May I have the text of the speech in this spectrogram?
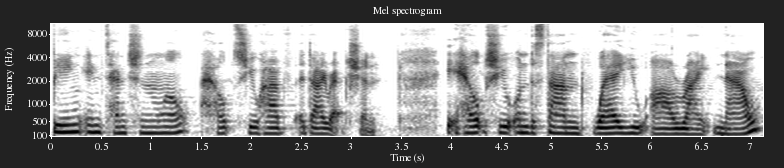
being intentional helps you have a direction. It helps you understand where you are right now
